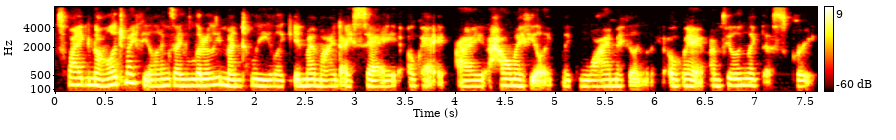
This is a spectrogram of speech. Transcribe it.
So I acknowledge my feelings. I literally mentally, like in my mind, I say, okay, I how am I feeling? Like, why am I feeling like okay, I'm feeling like this. Great.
